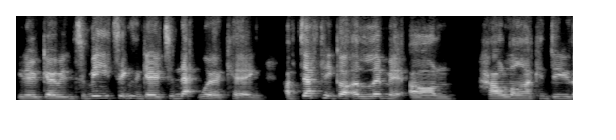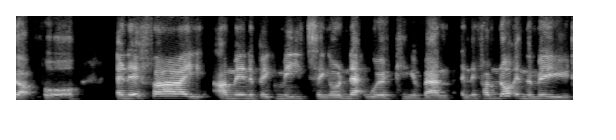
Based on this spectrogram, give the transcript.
you know go into meetings and go to networking, I've definitely got a limit on how long I can do that for. And if I am in a big meeting or networking event, and if I'm not in the mood,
